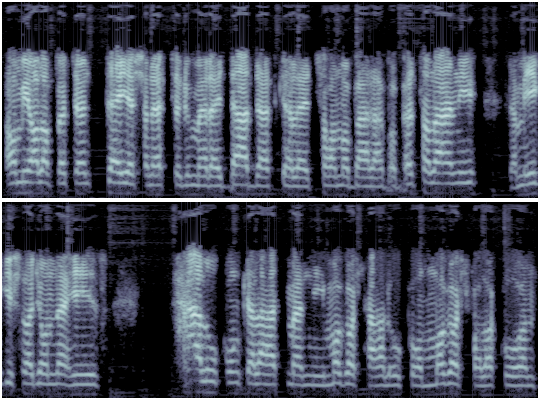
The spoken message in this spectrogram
ami alapvetően teljesen egyszerű, mert egy dárdát kell egy szalmabálába betalálni, de mégis nagyon nehéz. Hálókon kell átmenni, magas hálókon, magas falakon,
